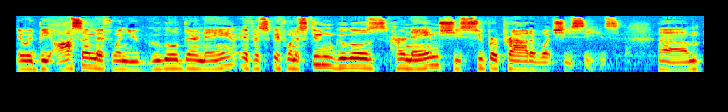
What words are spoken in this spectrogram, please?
it would be awesome if when you Googled their name, if, if when a student Googles her name, she's super proud of what she sees. Um,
